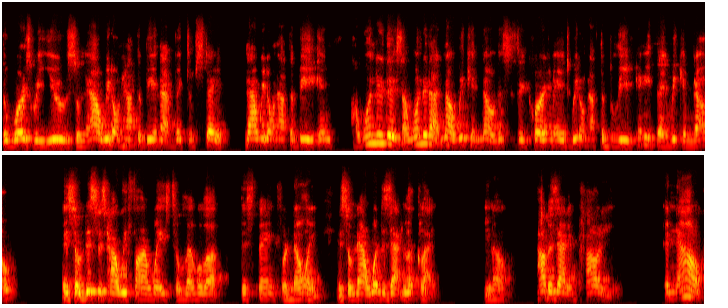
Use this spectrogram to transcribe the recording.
the words we use. So now we don't have to be in that victim state. Now we don't have to be in, I wonder this, I wonder that. No, we can know. This is the Aquarian age. We don't have to believe anything. We can know. And so this is how we find ways to level up this thing for knowing. And so now what does that look like? You know, how does that empower you? And now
